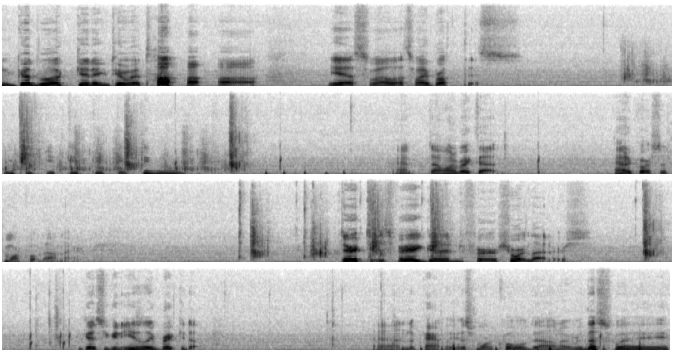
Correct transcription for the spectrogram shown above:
And good luck getting to it. Ha ha ha. Yes, well, that's why I brought this. And don't want to break that. And of course there's more coal down there. Dirt is very good for short ladders. Because you can easily break it up. And apparently there's more coal down over this way.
